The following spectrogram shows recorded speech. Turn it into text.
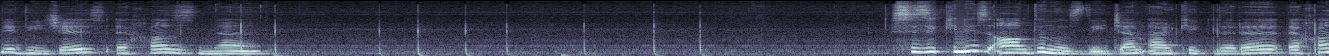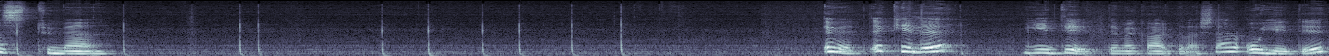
Ne diyeceğiz? Ehazne. Siz ikiniz aldınız diyeceğim erkeklere. Ehaz tüme. Evet, ekele yedi demek arkadaşlar. O yedi.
